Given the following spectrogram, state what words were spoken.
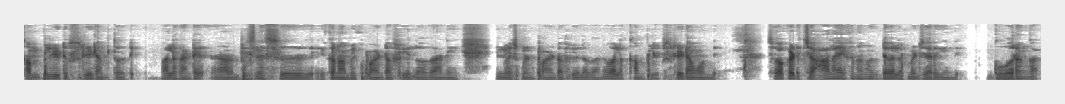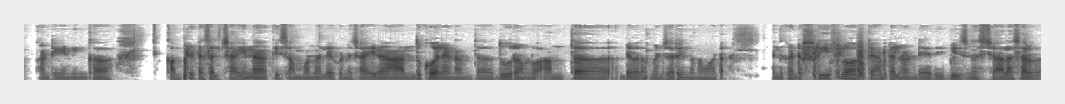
కంప్లీట్ ఫ్రీడమ్ తోటి. వాళ్ళకంటే బిజినెస్ ఎకనామిక్ పాయింట్ ఆఫ్ వ్యూలో కానీ ఇన్వెస్ట్మెంట్ పాయింట్ ఆఫ్ వ్యూలో కానీ వాళ్ళకి కంప్లీట్ ఫ్రీడమ్ ఉంది. సో అక్కడ చాలా ఎకనామిక్ డెవలప్మెంట్ జరిగింది. ఘోరంగా. అంటే ఏంటి ఇంకా కంప్లీట్ అసలు చైనాకి సంబంధం లేకుండా చైనా అందుకోలేనంత దూరంలో అంత డెవలప్మెంట్ జరిగిందనమాట ఎందుకంటే ఫ్రీ ఫ్లో ఆఫ్ క్యాపిటల్ ఉండేది. బిజినెస్ చాలా సర్వ్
